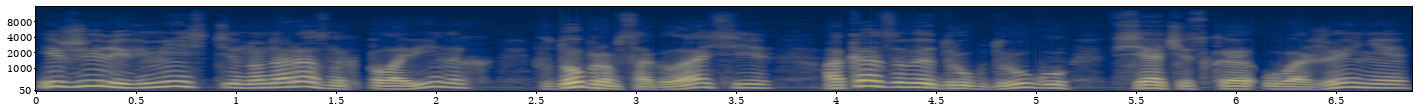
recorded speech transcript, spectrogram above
и жили вместе, но на разных половинах, в добром согласии, оказывая друг другу всяческое уважение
